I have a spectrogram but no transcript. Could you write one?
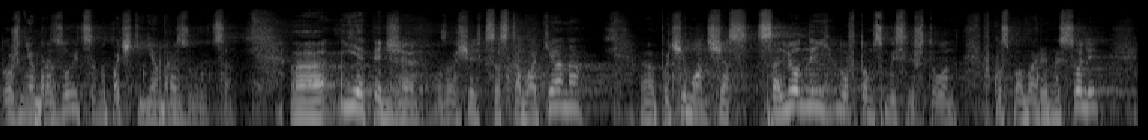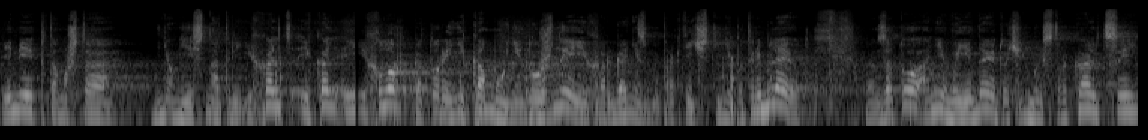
тоже не образуются, но почти не образуются. Э, и опять же, возвращаясь к составу океана, э, почему он сейчас соленый, ну в том смысле, что он вкус поваренной соли имеет, потому что в нем есть натрий и, хальц, и, каль, и хлор, которые никому не нужны, их организмы практически не потребляют, зато они выедают очень быстро кальций,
